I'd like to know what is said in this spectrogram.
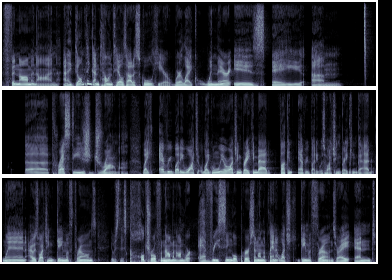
phenomenon, and I don't think I'm telling tales out of school here. Where like when there is a um uh prestige drama like everybody watch like when we were watching breaking bad fucking everybody was watching breaking bad when i was watching game of thrones it was this cultural phenomenon where every single person on the planet watched game of thrones right and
